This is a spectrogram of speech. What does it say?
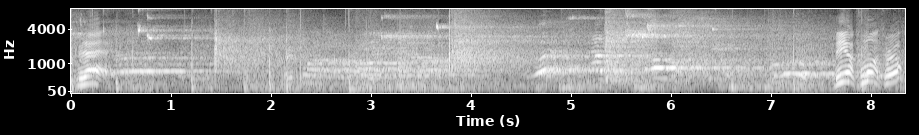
Give me that. Nia, come on, Terell.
